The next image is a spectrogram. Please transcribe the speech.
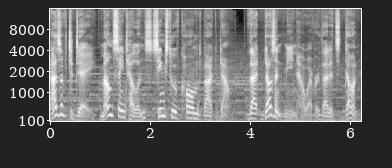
As of today, Mount St. Helens seems to have calmed back down. That doesn't mean, however, that it's done.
